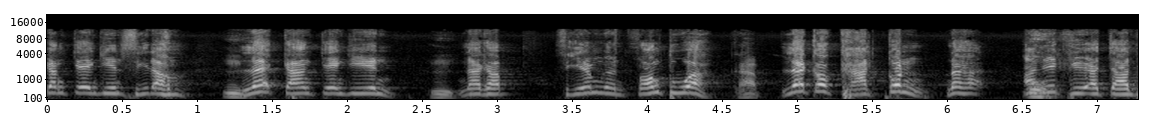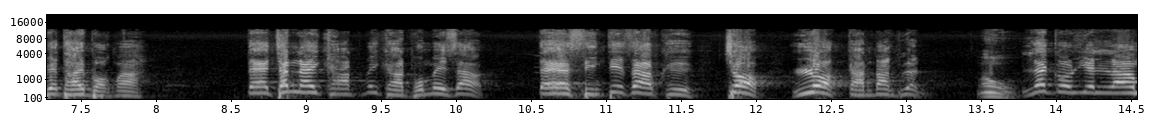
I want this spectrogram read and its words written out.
กางเกงยีนสีดำอืมและกางเกงยีนอืมนะครับ สีน้ำเงินสองตัวครับและก็ขาดก้นนะฮะอันโอ้นี้คืออาจารย์เพียรไทยบอกมา แต่ชั้นในขาดไม่ขาดผมไม่ทราบ แต่สิ่งที่ทราบคือชอบลอกการบ้านเพื่อน โอ้และก็เรียนราม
